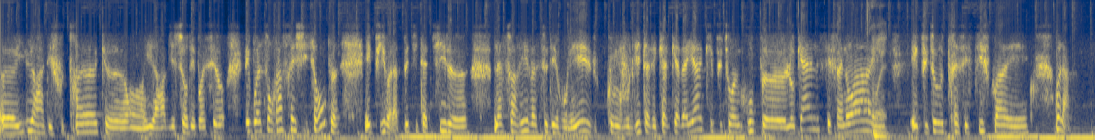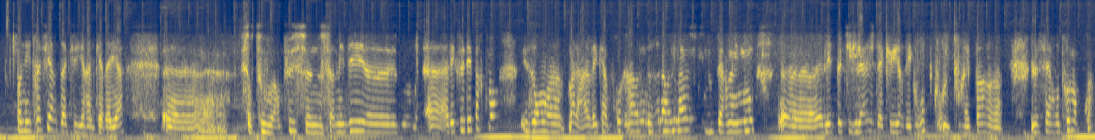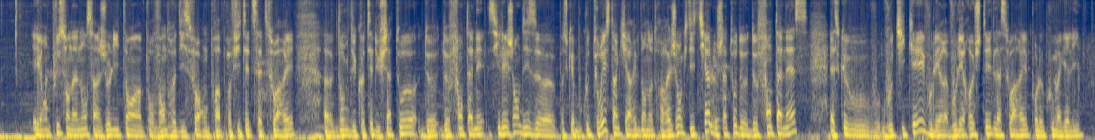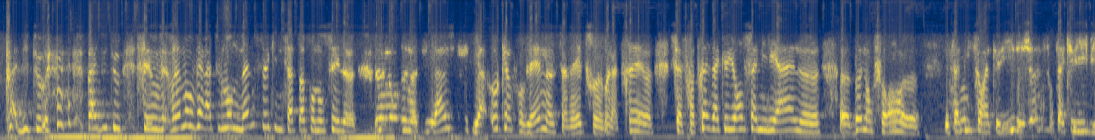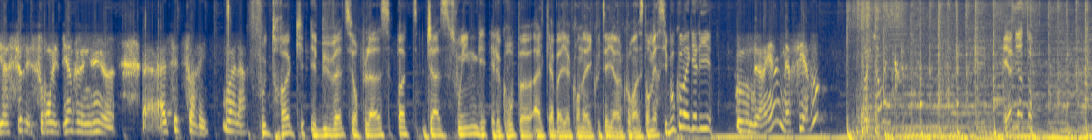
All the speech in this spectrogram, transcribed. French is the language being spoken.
Euh, il y aura des food trucks, euh, on- il y aura bien sûr des boissons, des boissons rafraîchissantes. Et puis voilà, petit à petit, le- la soirée va se dérouler, comme vous le dites, avec Alcabaya, qui est plutôt un groupe local, stéphanois, et, Ouais. et plutôt très festif, quoi. Et voilà. On est très fiers d'accueillir Alcabaya. Euh, surtout, en plus, nous sommes aidés euh, euh, avec le département. Ils ont, euh, voilà, avec un programme de village qui nous permet, nous, euh, les petits villages, d'accueillir des groupes qu'on ne pourrait pas le faire autrement, quoi. Et en plus, on annonce un joli temps hein, pour vendredi soir. On pourra profiter de cette soirée, euh, donc du côté du château de, de. Si les gens disent, euh, parce qu'il y a beaucoup de touristes hein, qui arrivent dans notre région, qui disent tiens, le château de, de Fontanès, est-ce que vous, vous, vous tiquez vous les, vous les rejetez de la soirée pour le coup, Magali? Pas du tout, pas du tout. C'est vraiment ouvert à tout le monde, même ceux qui ne savent pas prononcer le, le nom de notre village. Il n'y a aucun problème. Ça va être euh, voilà très, euh, ça sera très accueillant, familial, euh, bon enfant. les familles sont accueillies, les jeunes sont accueillis bien sûr et seront les bienvenus à cette soirée. Voilà. Food truck et buvette sur place, hot jazz swing et le groupe euh, Alcabaya qu'on a écouté il y a un court instant. Merci beaucoup, Magali, De rien. Merci à vous. Et à bientôt.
